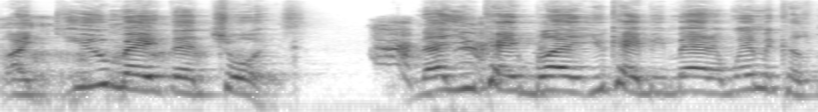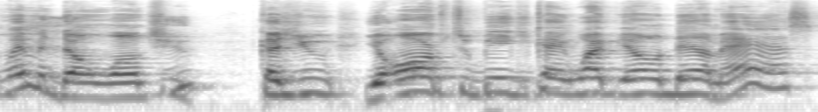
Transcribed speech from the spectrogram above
like you made that choice. Now you can't blame, you can't be mad at women because women don't want you because you your arms too big, you can't wipe your own damn ass.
